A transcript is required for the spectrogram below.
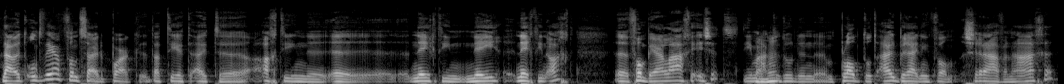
Nou, het ontwerp van het Zuiderpark dateert uit eh 18, eh, eh, 19, nee, 1908. Eh, van Berlage is het. Die maakte Mhm. toen een, een plan tot uitbreiding van Schravenhagen.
